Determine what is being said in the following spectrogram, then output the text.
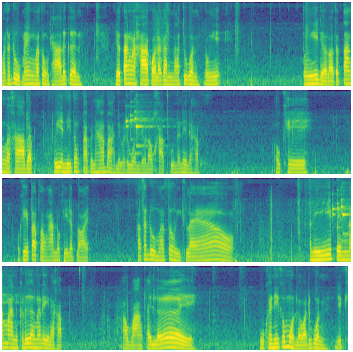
พัสดุแม่งมาส่งช้าเหลือเกิน เดี๋ยวตั้งราคาก่อนแล้วกันนะทุกคนตรงนี้ ตรงนี้เดี๋ยวเราจะตั้งราคาแบบเฮ้ยอันนี้ต้องปรับเป็น 5 บาทเลยวะทุกคนเดี๋ยวเราขาดทุนนั่นเองนะครับ โอเค โอเค ปรับ 2 อัน โอเค เรียบร้อย พัสดุมาส่งอีกแล้ว อันนี้เป็นน้ำมันเครื่องนั่นเองนะครับ เอาวางไปเลยโหแค่นี้ก็หมดแล้ววะทุกคนเย็ดเค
